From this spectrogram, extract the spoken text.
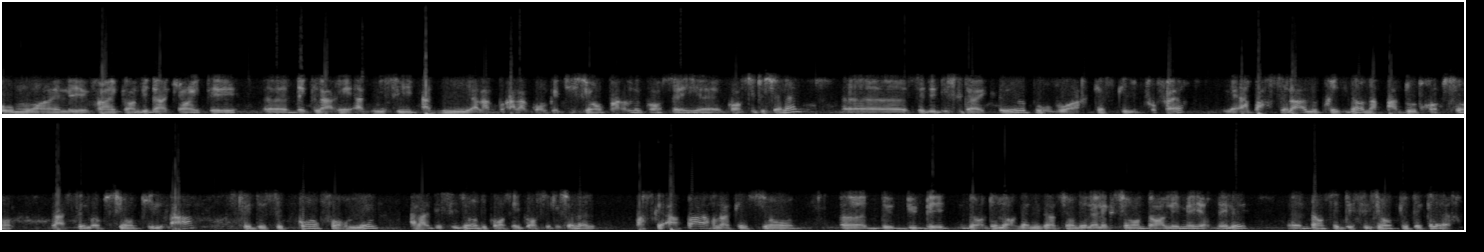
au moins les 20 candidats qui ont été euh, déclarés admissibles, admis à la, compétition par le Conseil euh, constitutionnel. c'est de discuter avec eux pour voir qu'est-ce qu'il faut faire. Mais à part cela, le président n'a pas d'autre option. La seule option qu'il a, c'est de se conformer à la décision du Conseil constitutionnel. Parce qu'à part la question de, l'organisation de l'élection dans les meilleurs délais, dans cette décision, tout est clair.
